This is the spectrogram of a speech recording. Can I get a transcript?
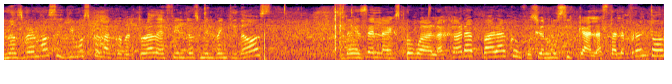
Nos vemos, seguimos con la cobertura de FIL 2022 desde la Expo Guadalajara para Confusión Musical. Hasta la pronto.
